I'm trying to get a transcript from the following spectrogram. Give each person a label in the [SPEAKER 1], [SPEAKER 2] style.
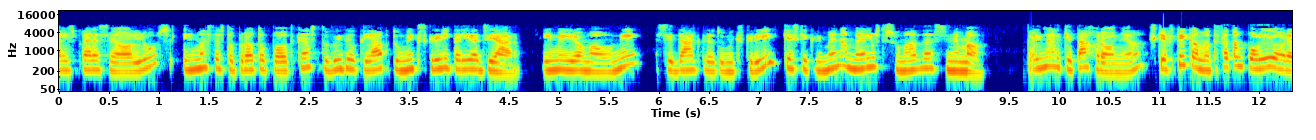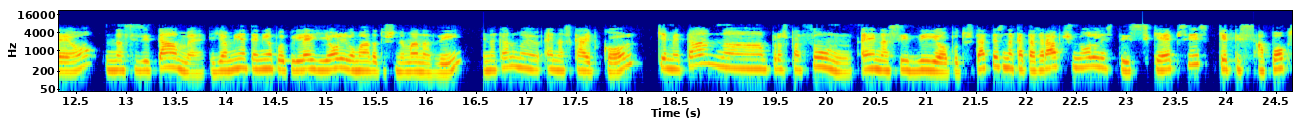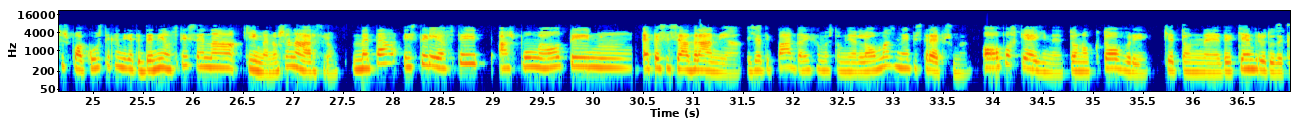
[SPEAKER 1] Καλησπέρα σε όλους. Είμαστε στο πρώτο podcast του Video Club του mixgrill.gr. Είμαι η Ρώμα Ούνη, συντάκτρια του Mixgrill και συγκεκριμένα μέλος της ομάδας Cinema. Πριν αρκετά χρόνια σκεφτήκαμε ότι θα ήταν πολύ ωραίο να συζητάμε για μια ταινία που επιλέγει όλη η ομάδα του σινεμά να δει, να κάνουμε ένα Skype call και μετά να προσπαθούν ένας ή δύο από τους συντάκτες να καταγράψουν όλες τις σκέψεις και τις απόψεις που ακούστηκαν για την ταινία αυτή σε ένα κείμενο, σε ένα άρθρο. Μετά η στήλη αυτή ας πούμε ότι έπεσε σε αδράνεια, γιατί πάντα είχαμε στο μυαλό μας να επιστρέψουμε. Όπως και έγινε τον Οκτώβρη και τον ε, Δεκέμβριο του 19,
